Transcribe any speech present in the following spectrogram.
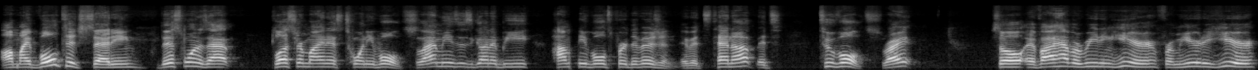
On my voltage setting, this one is at plus or minus 20 volts. So that means it's going to be how many volts per division? If it's 10 up, it's two volts, right? So if I have a reading here from here to here,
